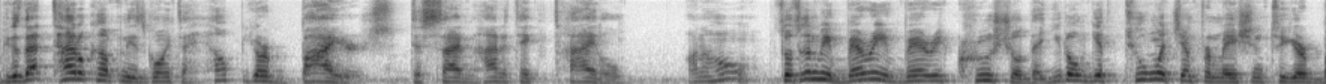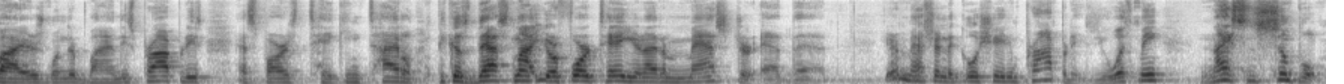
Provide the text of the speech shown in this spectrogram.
because that title company is going to help your buyers decide on how to take title on a home. So it's going to be very, very crucial that you don't give too much information to your buyers when they're buying these properties as far as taking title because that's not your forte. You're not a master at that. You're a master at negotiating properties. You with me? Nice and simple.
